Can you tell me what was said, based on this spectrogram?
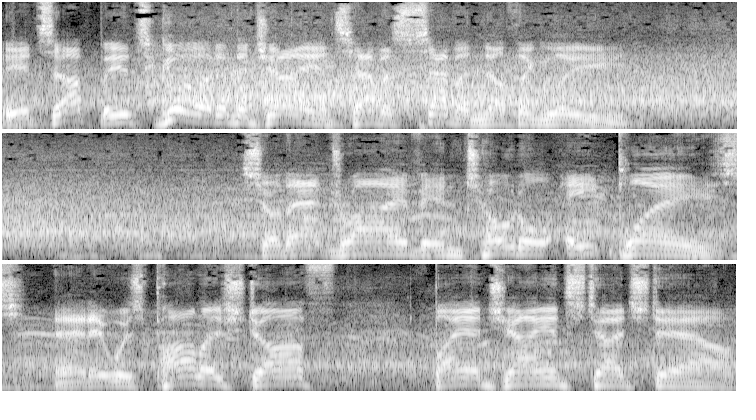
It's up, it's good, and the Giants have a 7-0 lead. So that drive in total eight plays, and it was polished off by a Giants touchdown.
